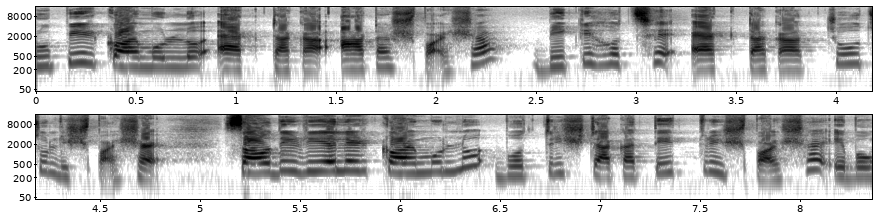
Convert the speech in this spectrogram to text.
রুপির ক্রয়মূল্য এক টাকা আটাশ পয়সা, বিক্রি হচ্ছে এক টাকা চৌচল্লিশ পয়সায়। সৌদি রিয়ালের ক্রয়মূল্য বত্রিশ টাকা তেত্রিশ পয়সা এবং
